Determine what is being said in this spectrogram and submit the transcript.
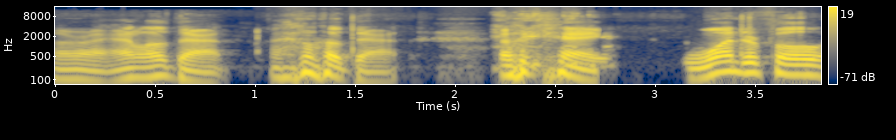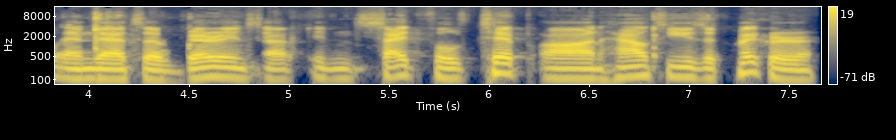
All right, I love that. I love that. Okay, wonderful, and that's a very insi- insightful tip on how to use a clicker.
